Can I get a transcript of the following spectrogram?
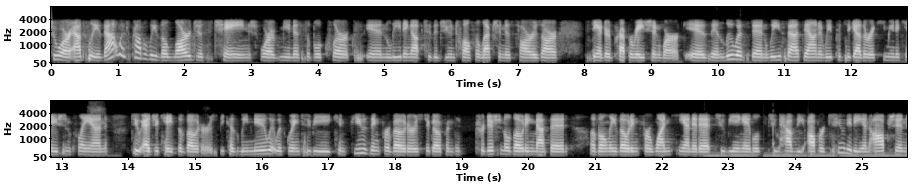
Sure, absolutely. That was probably the largest change for municipal clerks in leading up to the June 12th election as far as our standard preparation work is in Lewiston, we sat down and we put together a communication plan to educate the voters because we knew it was going to be confusing for voters to go from the traditional voting method of only voting for one candidate to being able to have the opportunity and option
